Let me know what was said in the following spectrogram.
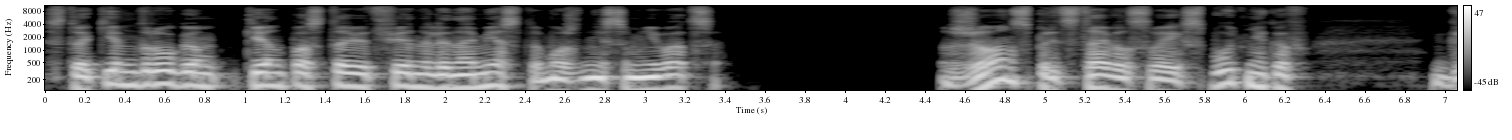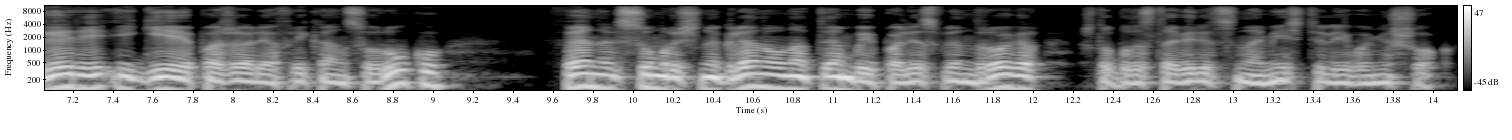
«С таким другом Кен поставит Феннеля на место, можно не сомневаться». Джонс представил своих спутников. Гэри и Гея пожали африканцу руку. Феннель сумрачно глянул на Тембо и полез в лендровер, чтобы удостовериться, на месте ли его мешок.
